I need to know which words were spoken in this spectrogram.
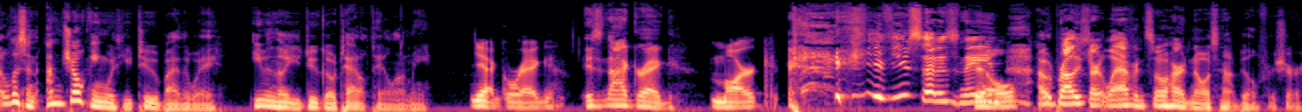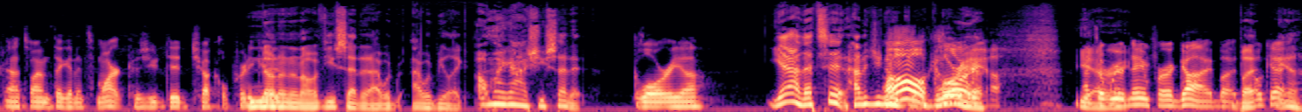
listen. I'm joking with you too, by the way. Even though you do go tattletale on me, yeah, Greg, it's not Greg. Mark, if you said his name, Bill. I would probably start laughing so hard. No, it's not Bill for sure. That's why I'm thinking it's Mark because you did chuckle pretty good. No, no, no, no. If you said it, I would. I would be like, "Oh my gosh, you said it." Gloria. Yeah, that's it. How did you know? oh, Gl- Gloria. Yeah, That's a weird name for a guy, but, But okay. yeah,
